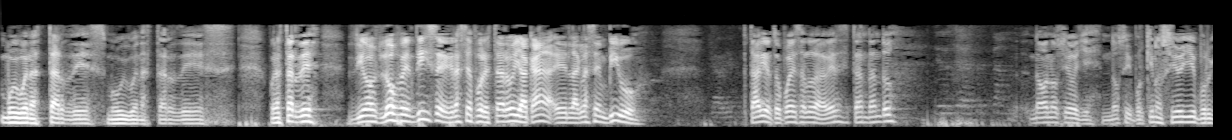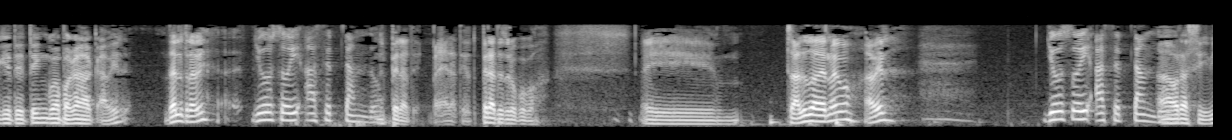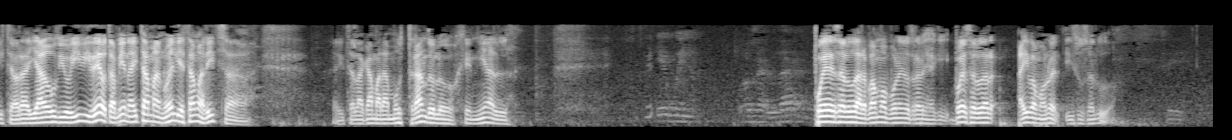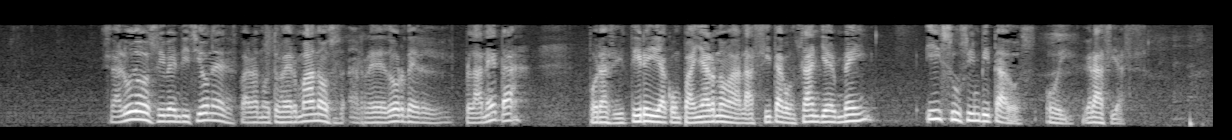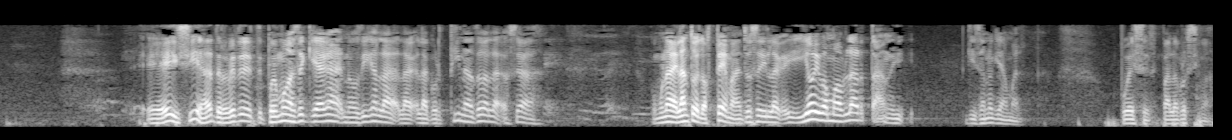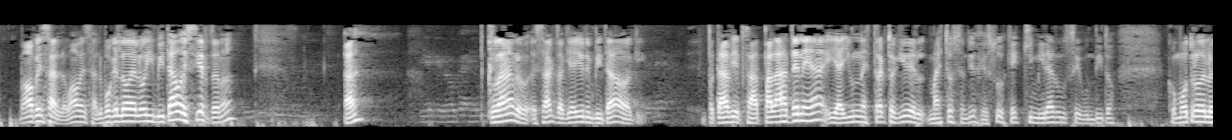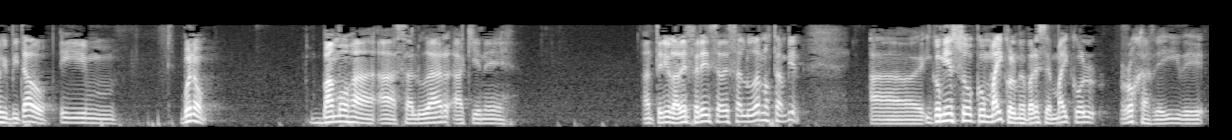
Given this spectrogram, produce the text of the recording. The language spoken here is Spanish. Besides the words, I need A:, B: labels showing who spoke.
A: Muy buenas tardes, muy buenas tardes. Buenas tardes, Dios los bendice. Gracias por estar hoy acá en la clase en vivo. Está abierto, puedes saludar. A ver, ¿están dando? No, no se oye. No sé, ¿por qué no se oye? Porque te tengo apagada. A ver, dale otra vez.
B: Yo estoy aceptando.
A: Espérate, espérate, espérate otro poco. Eh, saluda de nuevo, a ver.
B: Yo estoy aceptando.
A: Ahora sí, viste, ahora hay audio y video también. Ahí está Manuel y está Maritza. Ahí está la cámara mostrándolo, genial. Puede saludar, vamos a poner otra vez aquí. Puede saludar, ahí va Manuel y su saludo.
C: Saludos y bendiciones para nuestros hermanos alrededor del planeta por asistir y acompañarnos a la cita con Saint Germain y sus invitados hoy. Gracias.
A: Ey, sí, ¿eh? de repente podemos hacer que haga, nos diga la, la, cortina, toda la, o sea, como un adelanto de los temas. Entonces, y hoy vamos a hablar tan, y quizás no queda mal. Puede ser, para la próxima. Vamos a pensarlo, vamos a pensarlo, porque lo de los invitados es cierto, ¿no? ¿Ah? Claro, exacto, aquí hay un invitado aquí. Para las Ateneas y hay un extracto aquí del Maestro Ascendido Jesús, que hay que mirar un segundito, como otro de los invitados. Y mm, bueno, vamos a, saludar a quienes han tenido la deferencia de saludarnos también. Ah, y comienzo con Michael, me parece, Michael Rojas de ahí, de,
